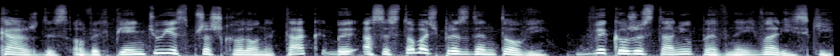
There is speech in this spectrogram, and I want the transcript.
Każdy z owych pięciu jest przeszkolony tak, by asystować prezydentowi w wykorzystaniu pewnej walizki.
